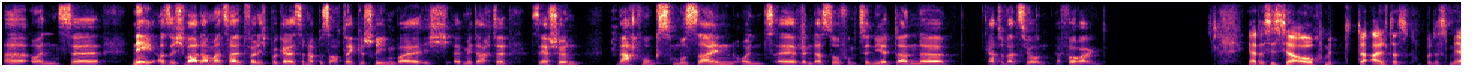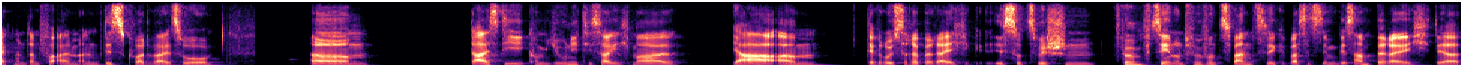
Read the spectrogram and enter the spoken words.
Äh, und äh, nee, also ich war damals halt völlig begeistert und habe das auch direkt geschrieben, weil ich mir dachte, sehr schön, Nachwuchs muss sein und wenn das so funktioniert, dann Gratulation, hervorragend. Ja, das ist ja auch mit der Altersgruppe, das merkt man dann vor allem an Discord, weil so ähm, da ist die Community, sage ich mal ja, ähm, der größere Bereich ist so zwischen 15 und 25, was jetzt im Gesamtbereich der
